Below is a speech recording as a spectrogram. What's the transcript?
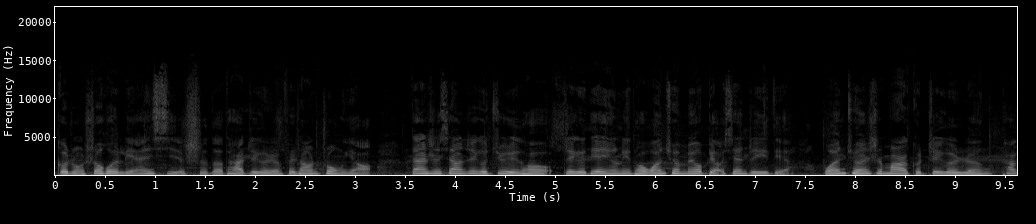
各种社会联系，使得他这个人非常重要。但是像这个剧里头，这个电影里头完全没有表现这一点，完全是 Mark 这个人他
